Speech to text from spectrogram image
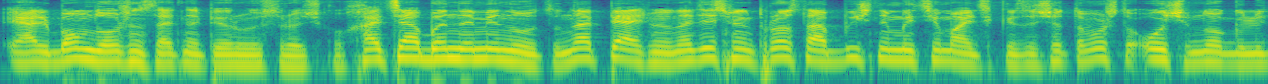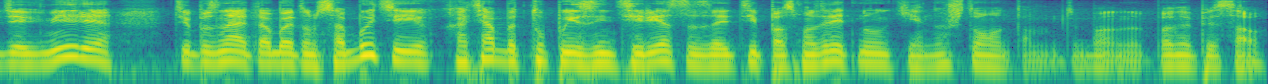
и альбом должен стать на первую строчку. Хотя бы на минуту, на 5 минут, на 10 минут просто обычной математикой. За счет того, что очень много людей в мире, типа, знают об этом событии, и хотя бы тупо из интереса зайти посмотреть, ну окей, ну что он там типа, написал.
